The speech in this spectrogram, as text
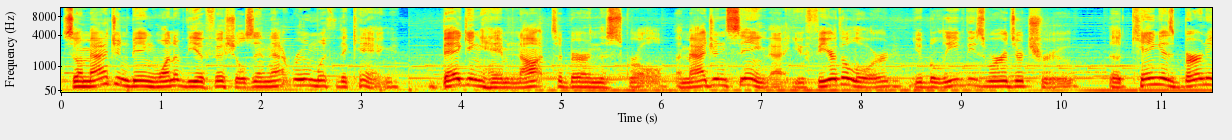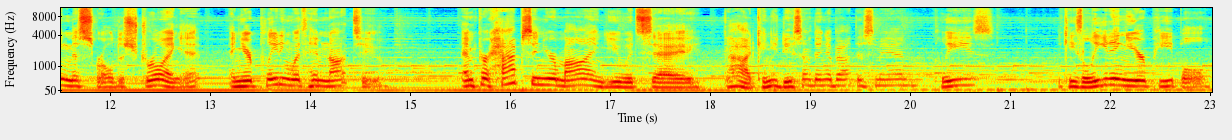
So imagine being one of the officials in that room with the king, begging him not to burn the scroll. Imagine seeing that. You fear the Lord, you believe these words are true. The king is burning the scroll, destroying it, and you're pleading with him not to. And perhaps in your mind, you would say, God, can you do something about this man? Please? Like he's leading your people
